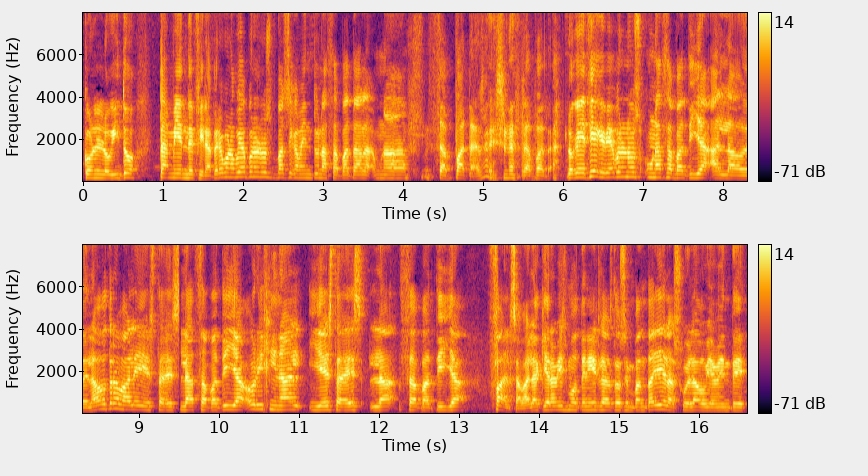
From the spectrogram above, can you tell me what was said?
con el loguito también de fila, pero bueno voy a poneros básicamente una zapa una zapata, ¿sabes? Una zapata. Lo que decía que voy a ponernos una zapatilla al lado de la otra, ¿vale? Esta es la zapatilla original y esta es la zapatilla falsa, ¿vale? Aquí ahora mismo tenéis las dos en pantalla la suela obviamente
